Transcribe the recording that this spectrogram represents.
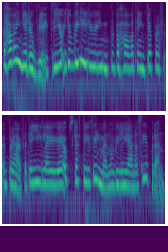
det här var inget roligt. Jag, jag vill ju inte behöva tänka på det, på det här för jag gillar ju, jag uppskattar ju filmen och vill gärna se på den.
